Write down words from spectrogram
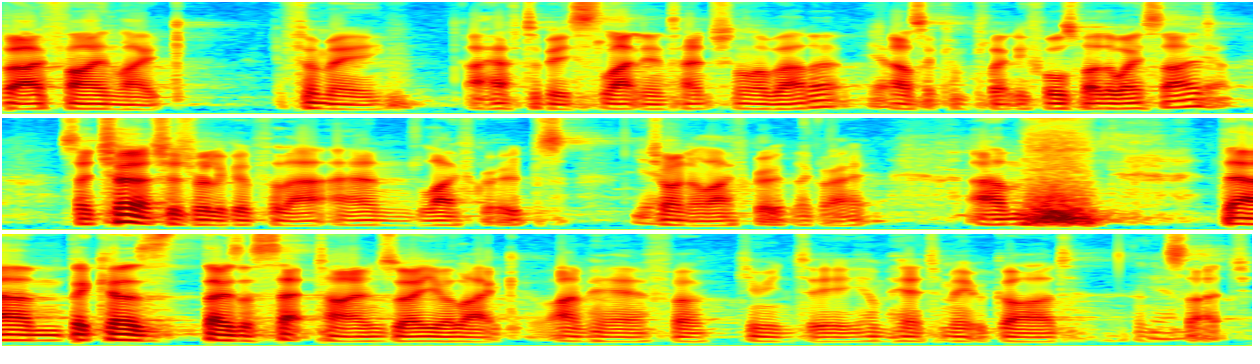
but I find like, for me, I have to be slightly intentional about it, Yeah. else it completely falls by the wayside. Yeah. So church is really good for that, and life groups. Yeah. Join a life group; they're great. Um, um, because those are set times where you're like, I'm here for community. I'm here to meet with God and such.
